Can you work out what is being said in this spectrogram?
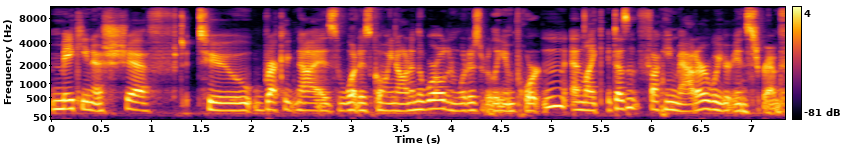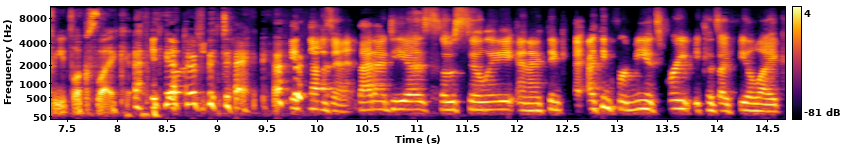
making a shift to recognize what is going on in the world and what is really important. And like, it doesn't fucking matter what your Instagram feed looks like at the end of the day. it doesn't. That idea is so silly. And I think, I think for me, it's great because I feel like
